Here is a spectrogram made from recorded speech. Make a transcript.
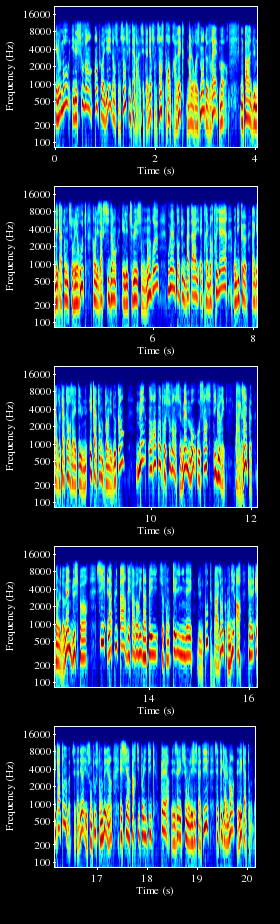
Et le mot, il est souvent employé dans son sens littéral, c'est-à-dire son sens propre, avec malheureusement de vraies morts. On parle d'une hécatombe sur les routes, quand les accidents et les tués sont nombreux, ou même quand une bataille est très meurtrière, on dit que la guerre de 14 a été une hécatombe dans les deux camps, mais on rencontre souvent ce même mot au sens figuré. Par exemple, dans le domaine du sport, si la plupart des favoris d'un pays se font éliminer d'une coupe, par exemple, on dit ah, hécatombe, c'est-à-dire ils sont tous tombés, hein. Et si un parti politique perd les élections législatives, c'est également l'hécatombe.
